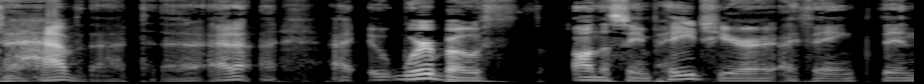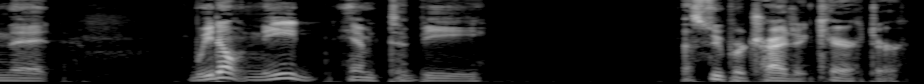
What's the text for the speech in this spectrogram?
to have that. I, I, I, we're both on the same page here, I think, in that we don't need him to be a super tragic character.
